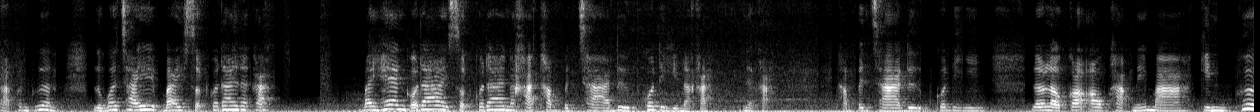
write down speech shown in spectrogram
ค่ะเพื่อนๆหรือว่าใช้ใบสดก็ได้นะคะ ใบแห้งก็ได้สดก็ได้นะคะทำเป็นชาดื่มก็ดีนะคะเนี่ยค่ะ ทำเป็นชาดื่มก็ดี แล้วเราก็เอาผักนี้มากินเพื่อ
